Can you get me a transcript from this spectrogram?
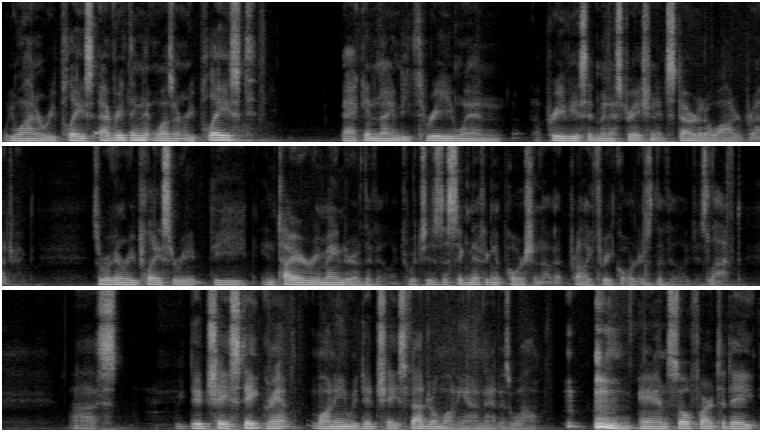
We want to replace everything that wasn't replaced back in 93 when a previous administration had started a water project. So we're going to replace the, re- the entire remainder of the village, which is a significant portion of it. Probably three quarters of the village is left. Uh, we did chase state grant money. We did chase federal money on that as well. and so far to date,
